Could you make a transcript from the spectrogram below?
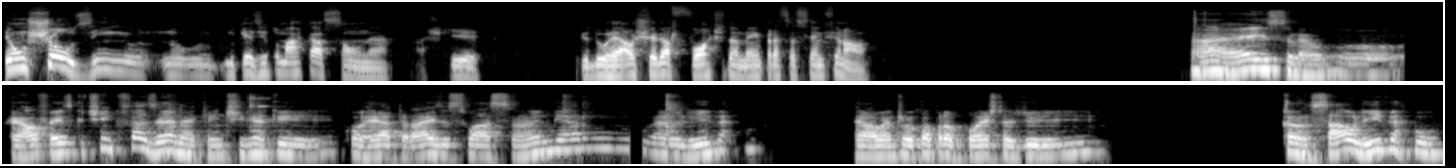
deu um showzinho no, no quesito marcação, né? Acho que o do Real chega forte também para essa semifinal. Ah, é isso, Léo. Real fez o que tinha que fazer, né? Quem tinha que correr atrás e suar sangue era o, era o Liverpool. O Real entrou com a proposta de cansar o Liverpool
